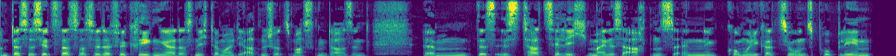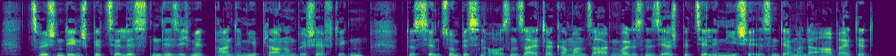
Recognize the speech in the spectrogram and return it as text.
Und das ist jetzt das, was wir dafür kriegen, ja, dass nicht einmal die Atemschutzmasken da sind. Ähm, das ist tatsächlich meines Erachtens ein Kommunikationsproblem zwischen den Spezialisten, die sich mit Pandemieplanung beschäftigen. Das sind so ein bisschen Außenseiter, kann man sagen, weil das eine sehr spezielle Nische ist, in der man da arbeitet.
